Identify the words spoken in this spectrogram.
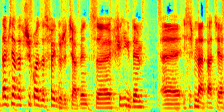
Dam Ci nawet przykład ze swojego życia, więc e, w chwili, gdy e, jesteśmy na etacie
